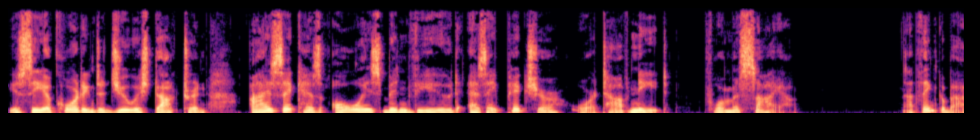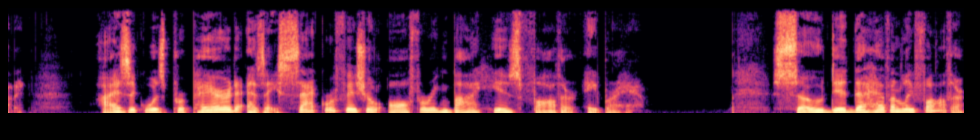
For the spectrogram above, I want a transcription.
You see, according to Jewish doctrine, Isaac has always been viewed as a picture or tavnit for Messiah. Now think about it. Isaac was prepared as a sacrificial offering by his father Abraham. So did the Heavenly Father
